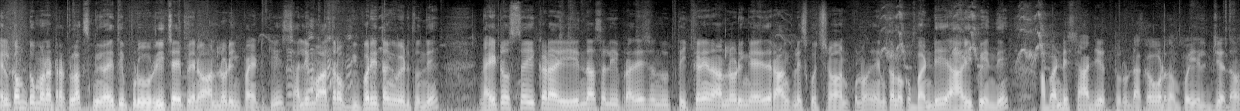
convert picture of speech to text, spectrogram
వెల్కమ్ టు మన ట్రక్ లాక్స్ మేమైతే ఇప్పుడు రీచ్ అయిపోయినాం అన్లోడింగ్ పాయింట్కి చలి మాత్రం విపరీతంగా పెడుతుంది. నైట్ వస్తే ఇక్కడ ఏంది అసలు ఈ ప్రదేశం చూస్తే ఇక్కడే అన్లోడింగ్ అయ్యేది రాంగ్ ప్లేస్కి వచ్చినాం అనుకున్నాం వెనకాల ఒక బండి ఆగిపోయింది ఆ బండి స్టార్ట్ చేస్తారు డక్క కొడదాం పోయి హెల్ప్ చేద్దాం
